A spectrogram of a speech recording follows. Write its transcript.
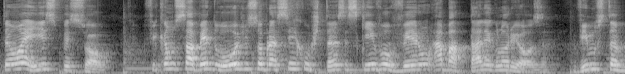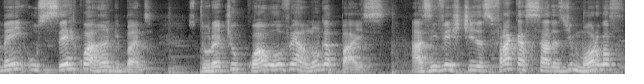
Então é isso, pessoal. Ficamos sabendo hoje sobre as circunstâncias que envolveram a Batalha Gloriosa. Vimos também o cerco a Angband, durante o qual houve a longa paz, as investidas fracassadas de Morgoth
